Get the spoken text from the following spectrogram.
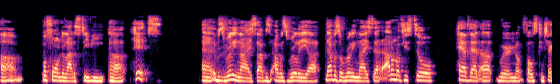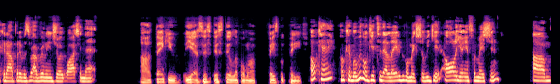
um, performed a lot of Stevie, uh, hits. And it was right. really nice. I was, I was really, uh, that was a really nice, uh, I don't know if you still have that up where, you know, folks can check it out, but it was, I really enjoyed watching that. Uh, thank you. Yes, it's, it's still up on my Facebook page. Okay. Okay. Well, we're going to get to that later. We're going to make sure we get all of your information. Um,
